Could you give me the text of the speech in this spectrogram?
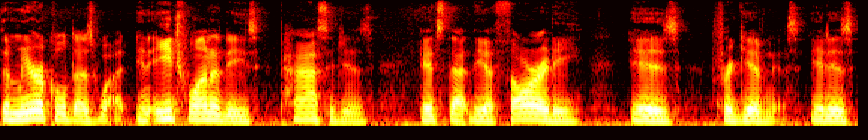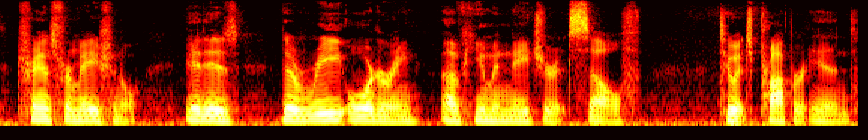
The miracle does what? In each one of these passages, it's that the authority is forgiveness, it is transformational, it is the reordering of human nature itself to its proper end.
